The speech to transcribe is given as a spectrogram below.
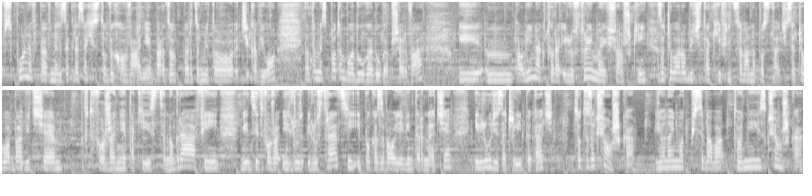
wspólne w pewnych zakresach jest to wychowanie. Bardzo, bardzo mnie to ciekawiło. Natomiast potem była długa, długa przerwa i mm, Paulina, która ilustruje moje książki, zaczęła robić takie filcowane postaci. Zaczęła bawić się w tworzenie takiej scenografii, więcej tworzyła ilustracji i pokazywała je w internecie. I ludzie zaczęli pytać, co to za książka? I ona im odpisywała, to nie jest książka.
